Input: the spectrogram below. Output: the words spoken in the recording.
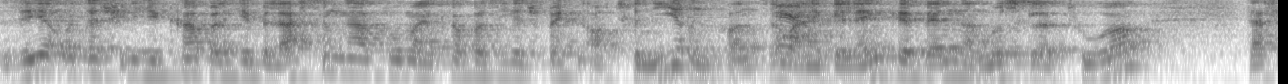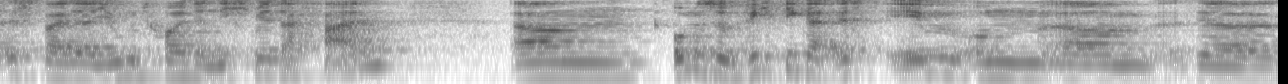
sehr unterschiedliche körperliche Belastungen gehabt, wo mein Körper sich entsprechend auch trainieren konnte, ja. meine Gelenke, Bänder, Muskulatur. Das ist bei der Jugend heute nicht mehr der Fall. Ähm, umso wichtiger ist eben, um ähm, der,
